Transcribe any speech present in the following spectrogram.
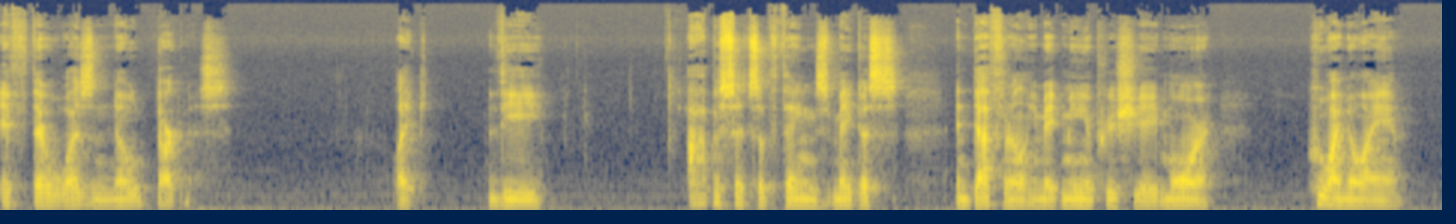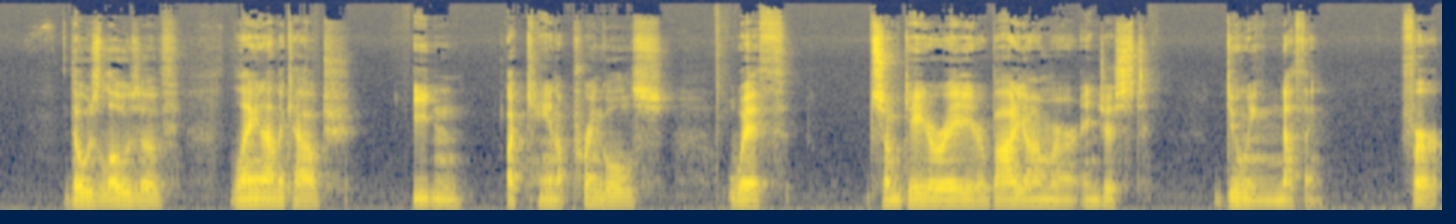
if there was no darkness. Like the opposites of things make us and definitely make me appreciate more who I know I am. Those lows of laying on the couch, eating a can of Pringles with some Gatorade or body armor and just doing nothing for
